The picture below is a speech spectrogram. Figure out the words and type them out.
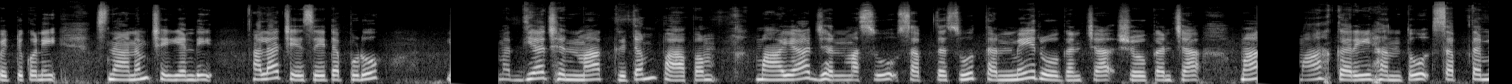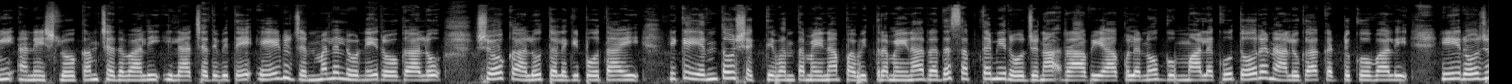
పెట్టుకొని స్నానం చేయండి అలా చేసేటప్పుడు మధ్య జన్మ కృతం పాపం మాయా జన్మసు సప్తసు తన్మే రోగంచ శోకంచ మా మా కరిహంతు సప్తమి అనే శ్లోకం చదవాలి. ఇలా చదివితే ఏడు జన్మలలోని రోగాలు శోకాలు తొలగిపోతాయి. ఇక ఎంతో శక్తివంతమైన పవిత్రమైన రథసప్తమి రోజున రావి ఆకులను గుమ్మాలకు తోరణాలుగా కట్టుకోవాలి. ఈ రోజు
